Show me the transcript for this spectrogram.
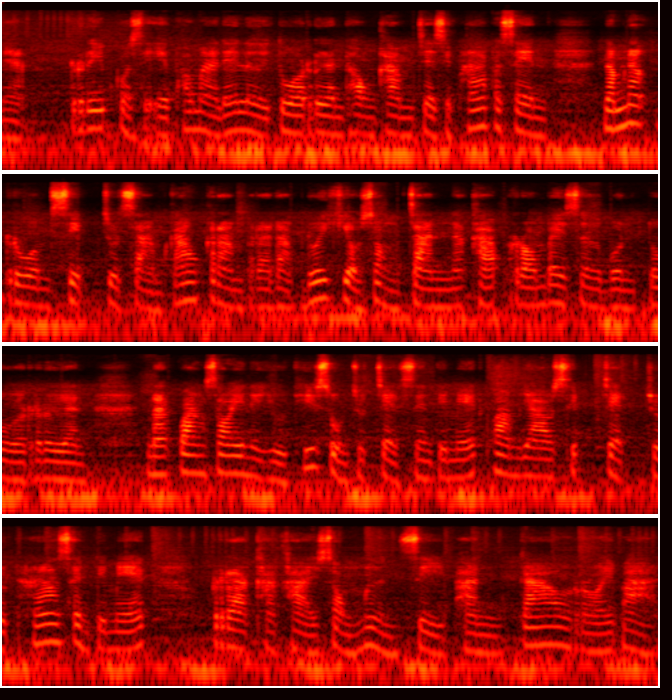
เนี่ย รีบกด CF เข้ามาได้เลยตัวเรือนทองคำ75%น้ำหนักรวม 10.39 กรัมประดับด้วยเขียวส่องจันนะครับพร้อมใบเซอร์บนตัวเรือนหน้ากว้างสร้อยเนี่ยอยู่ที่ 0.7 เซนติเมตรความยาว 17.5 เซนติเมตรราคาขาย 24,900 บาท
